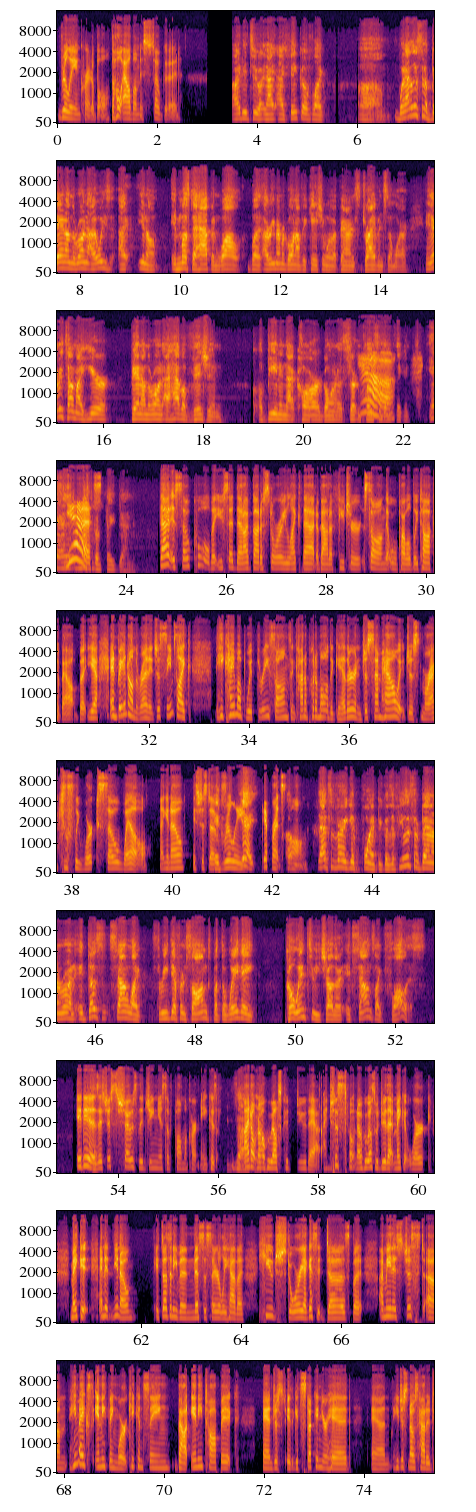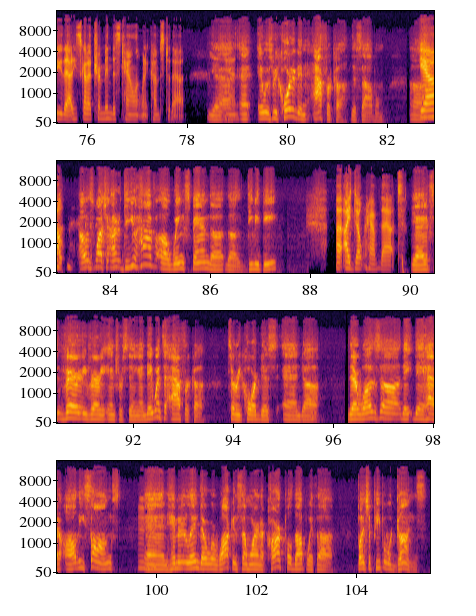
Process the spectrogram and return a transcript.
really incredible. The whole album is so good. I did too, and I, I think of like um, when I listen to Band on the Run, I always I you know it must have happened while, but I remember going on vacation with my parents driving somewhere, and every time I hear Band on the Run, I have a vision of being in that car going to certain places. Yeah. I'm thinking, yeah, it Yes. must have played then. That is so cool that you said that. I've got a story like that about a future song that we'll probably talk about. But yeah, and Band on the Run, it just seems like he came up with three songs and kind of put them all together, and just somehow it just miraculously works so well. And, you know, it's just a It's- really yeah, different uh, song. That's a very good point because if you listen to Band on Run, it does sound like three different songs, but the way they go into each other, it sounds like flawless. It is. It just shows the genius of Paul McCartney because Exactly. I don't know who else could do that. I just don't know who else would do that, make it work, make it, and it, you know, it doesn't even necessarily have a huge story. I guess it does, but I mean, it's just, um, he makes anything work. He can sing about any topic and just, it gets stuck in your head. And he just knows how to do that. He's got a tremendous talent when it comes to that. Yeah, And- it was recorded in Africa. This album. Uh, Yeah. I, I was watching. I, do you have a Wingspan, the the DVD? Uh, I don't have that. Yeah, it's very very interesting. And they went to Africa to record this, and uh, there was uh, they they had all these songs, Mhm. and him and Linda were walking somewhere, and a car pulled up with a bunch of people with guns.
